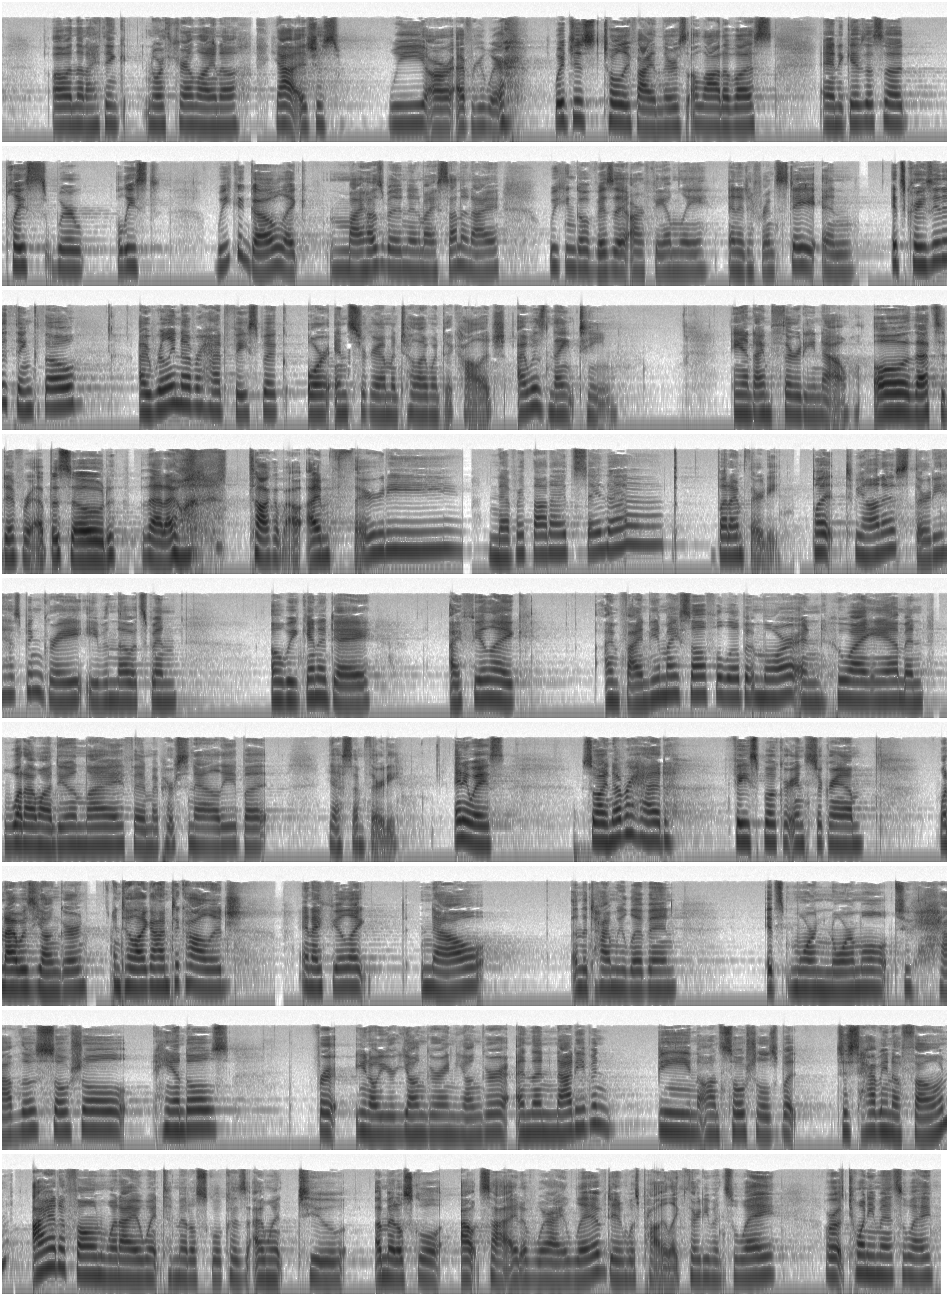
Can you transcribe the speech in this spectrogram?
Oh, and then I think North Carolina. Yeah, it's just we are everywhere, which is totally fine. There's a lot of us, and it gives us a place where at least we could go. Like my husband and my son and I, we can go visit our family in a different state. And it's crazy to think though, I really never had Facebook or Instagram until I went to college. I was 19 and I'm 30 now. Oh, that's a different episode that I want to talk about. I'm 30. Never thought I'd say that, but I'm 30. But to be honest, 30 has been great, even though it's been a week and a day. I feel like I'm finding myself a little bit more and who I am and what I want to do in life and my personality. But yes, I'm 30. Anyways, so I never had Facebook or Instagram when I was younger until I got into college. And I feel like now, in the time we live in, it's more normal to have those social handles for, you know, you're younger and younger. And then not even being on socials, but just having a phone. I had a phone when I went to middle school because I went to a middle school outside of where I lived and was probably like 30 minutes away or 20 minutes away.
